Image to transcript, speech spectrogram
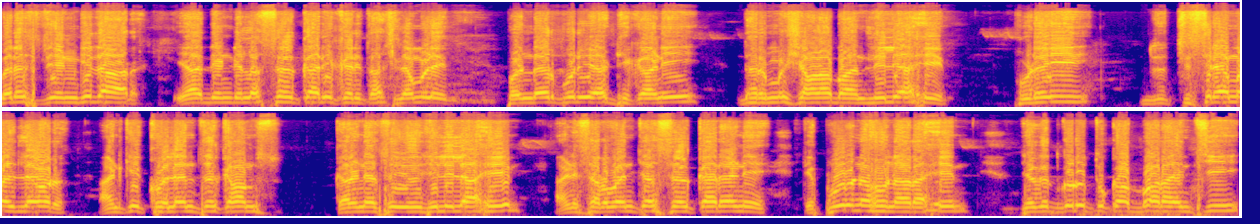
बरेच देणगीदार या दिंडीला सहकार्य करीत असल्यामुळे पंढरपूर या ठिकाणी धर्मशाळा बांधलेली आहे. पुढेही तिसऱ्या मजल्यावर आणखी खोल्यांचं काम करण्याचं योजलेलं आहे आणि सर्वांच्या सहकार्याने ते पूर्ण होणार आहे. जगद्गुरु तुकाबारांची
